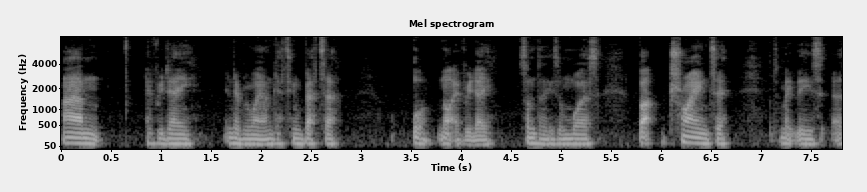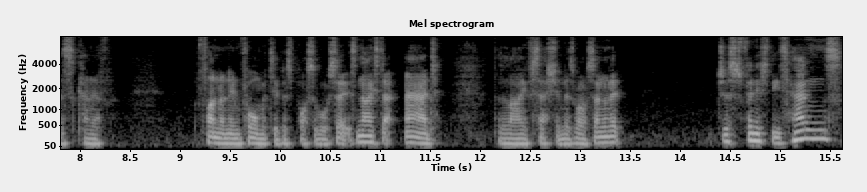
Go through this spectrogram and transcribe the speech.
um, every day, in every way, I'm getting better. Well, not every day. Some days I'm worse. But trying to to make these as kind of fun and informative as possible. So it's nice to add the live session as well. So I'm going to just finish these hands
